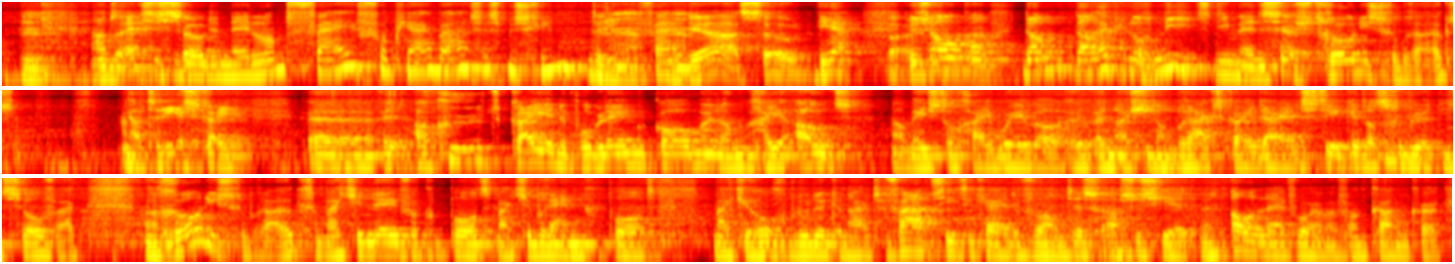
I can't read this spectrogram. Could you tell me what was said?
Aantal ecstasy-doden in Nederland, vijf op jaarbasis misschien? Drie, vijf? Ja, zo. Ja, dus alcohol, dan, dan heb je nog niet die mensen, als je het chronisch gebruikt. Nou, ten eerste kan je eh, acuut kan je in de problemen komen, dan ga je oud. Nou, meestal ga je, word je wel. eh, en als je dan braakt, kan je daarin stikken. Dat gebeurt niet zo vaak. Maar chronisch gebruik maakt je lever kapot, maakt je brein kapot, maakt je hoge bloeddruk en hart- en ervan. Het is geassocieerd met allerlei vormen van kanker.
